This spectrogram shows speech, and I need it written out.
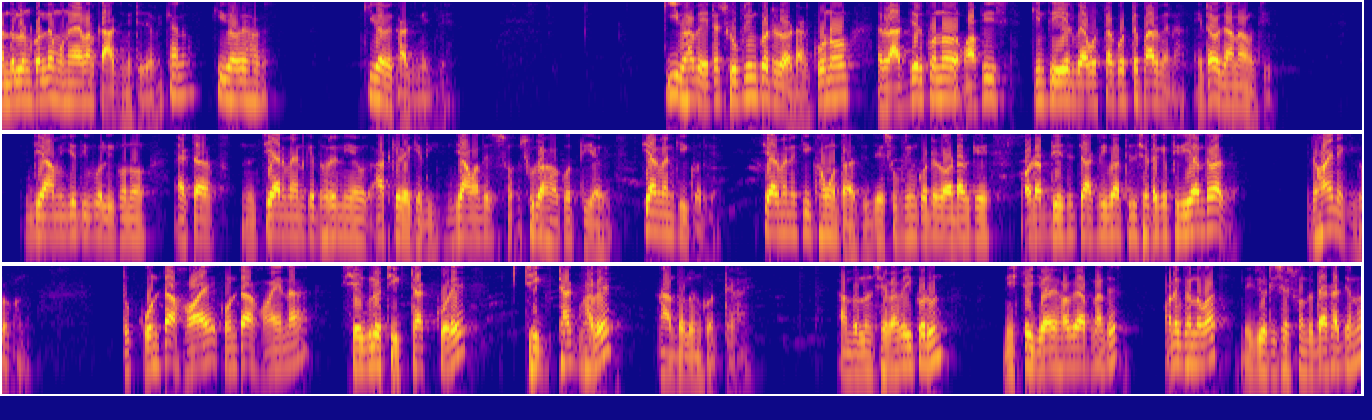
আন্দোলন করলে মনে হয় আমার কাজ মিটে যাবে। কেন? কীভাবে হবে? কীভাবে কাজ মিটবে? কীভাবে? এটা সুপ্রিম কোর্টের অর্ডার কোনো রাজ্যের কোনো অফিস কিন্তু এর ব্যবস্থা করতে পারবে না। এটাও জানা উচিত। যে আমি যদি বলি কোনো একটা চেয়ারম্যানকে ধরে নিয়ে আটকে রেখে দিই, যে আমাদের সুরাহা করতেই হবে। চেয়ারম্যান কি করবে? চেয়ারম্যানের কি ক্ষমতা আছে? যে সুপ্রিম কোর্টের অর্ডারকে অর্ডার দিয়েছে, চাকরি বাতিল, সেটাকে ফিরিয়ে আনতে পারবে? এটা হয় নাকি কখনো? তো কোনটা হয় কোনটা হয় না, সেগুলো ঠিকঠাক করে ঠিকঠাকভাবে আন্দোলন করতে হয়। আন্দোলন সেভাবেই করুন। নিশ্চয়ই জয় হবে আপনাদের। অনেক ধন্যবাদ। ভিডিওটি শেষ পর্যন্ত দেখার জন্য।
